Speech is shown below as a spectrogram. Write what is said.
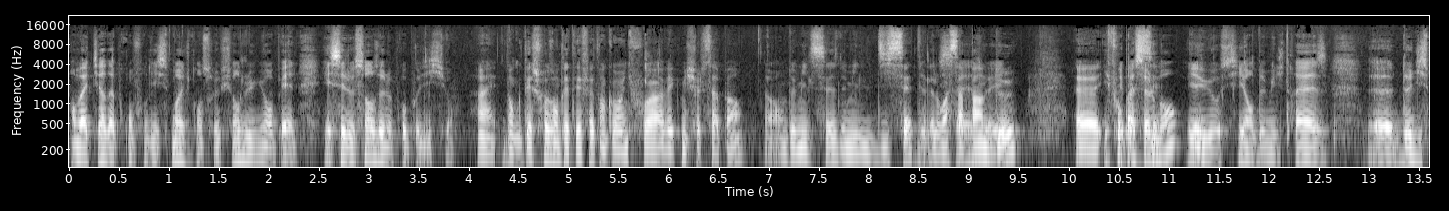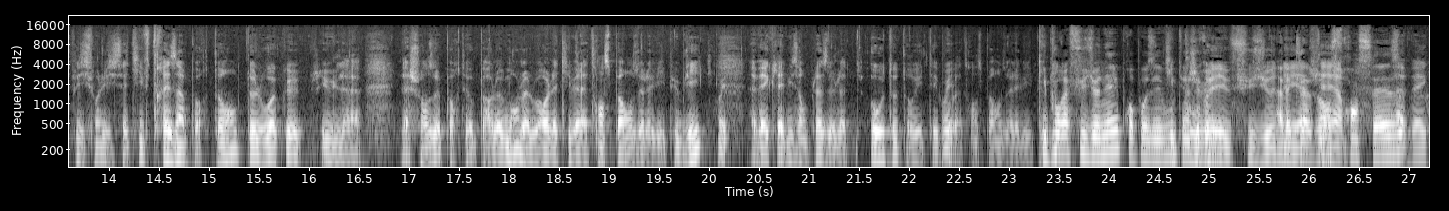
en matière d'approfondissement et de construction de l'Union européenne. Et c'est le sens de nos propositions. Ouais, donc des choses ont été faites encore une fois avec Michel Sapin en 2016-2017, la loi Sapin 2. Euh, il faut pas seulement. Il y a eu aussi en 2013 euh, deux dispositions législatives très importantes, deux lois que j'ai eu la, la, chance de porter au Parlement, la loi relative à la transparence de la vie publique, avec la mise en place de la haute autorité pour la transparence de la vie publique. Qui pourrait fusionner, proposez-vous Qui pourrait fusionner avec l'agence française avec,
